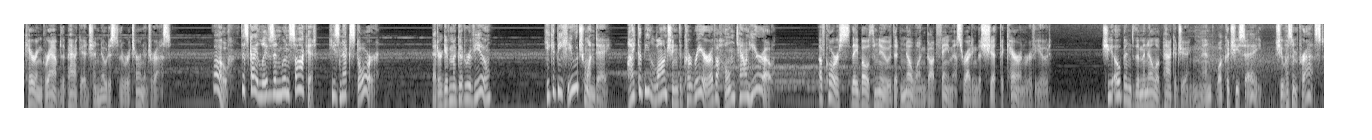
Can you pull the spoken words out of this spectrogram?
Karen grabbed the package and noticed the return address. Oh, this guy lives in Woonsocket. He's next door. Better give him a good review. He could be huge one day. I could be launching the career of a hometown hero. Of course, they both knew that no one got famous writing the shit that Karen reviewed. She opened the manila packaging, and what could she say? She was impressed.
